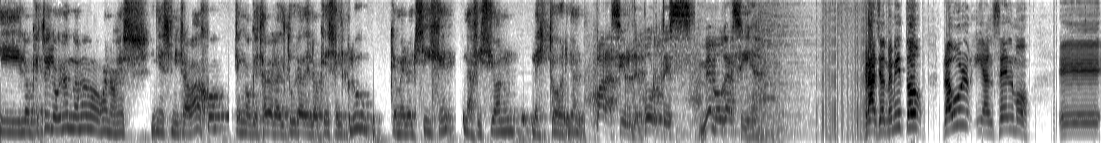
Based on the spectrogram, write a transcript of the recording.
Y lo que estoy logrando, no, bueno, es, es mi trabajo. Tengo que estar a la altura de lo que es el club, que me lo exige, la afición, la historia. Para Sir Deportes, Memo García. Gracias, Memito. Raúl y Anselmo. eh,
